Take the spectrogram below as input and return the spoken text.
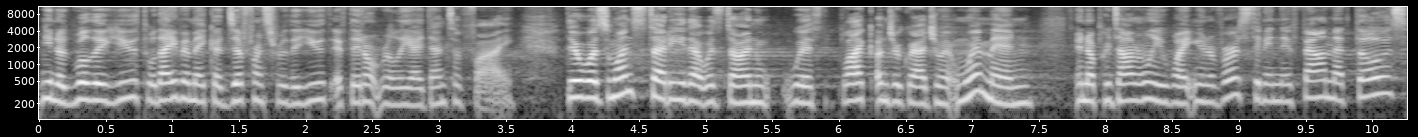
you know, will the youth, will that even make a difference for the youth if they don't really identify? There was one study that was done with black undergraduate women in a predominantly white university, and they found that those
